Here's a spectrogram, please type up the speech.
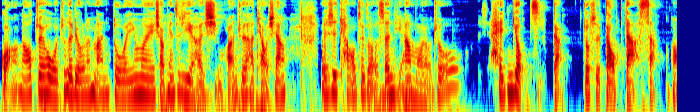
光。然后最后我就是留了蛮多，因为小编自己也很喜欢，觉得它调香，尤其是调这个身体按摩油就。很有质感，就是高大上哦。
